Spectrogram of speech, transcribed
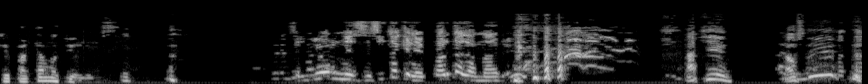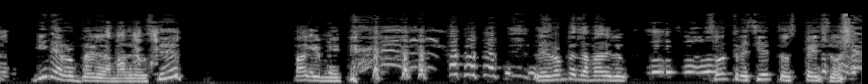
repartamos violencia. Señor, necesita que le parta la madre. ¿A quién? ¿A usted? Vine a romperle la madre a usted. Págueme. Le rompes la madre, son 300 pesos.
